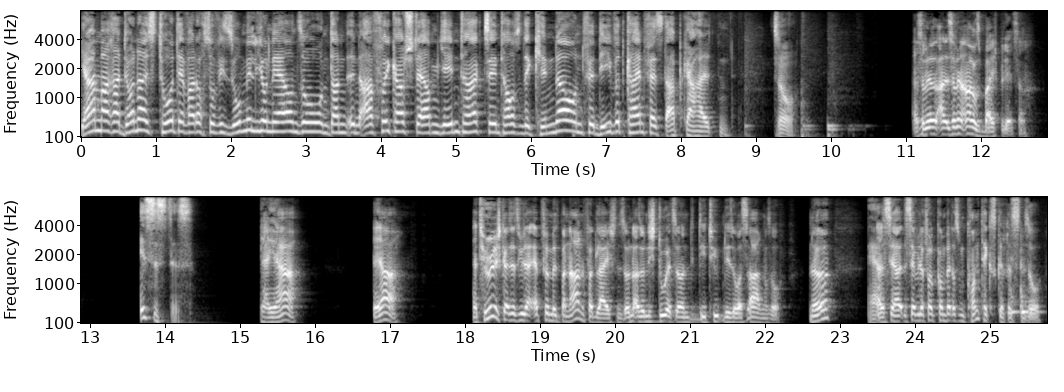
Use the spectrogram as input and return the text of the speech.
Ja, Maradona ist tot, der war doch sowieso Millionär und so. Und dann in Afrika sterben jeden Tag Zehntausende Kinder und für die wird kein Fest abgehalten. So. Das ist wieder, das ist wieder ein anderes Beispiel jetzt. Ne? Ist es das? Ja, ja. Ja, ja. Natürlich kannst du jetzt wieder Äpfel mit Bananen vergleichen. So, also nicht du jetzt, sondern die, die Typen, die sowas sagen. So. Ne? Ja. Das, ist ja, das ist ja wieder voll komplett aus dem Kontext gerissen. So.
